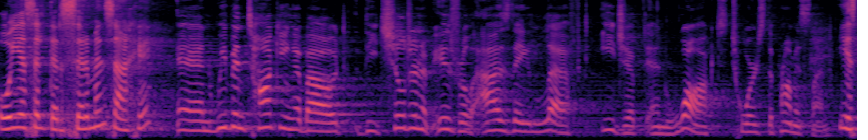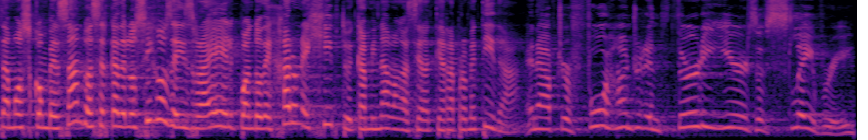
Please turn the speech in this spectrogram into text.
Hoy es el tercer mensaje And we've been talking about the children of Israel as they left Egypt and walked towards the promised land. y estamos conversando acerca de los hijos de Israel cuando dejaron Egipto y caminaban hacia la tierra prometida. And after 430 years of slavery,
